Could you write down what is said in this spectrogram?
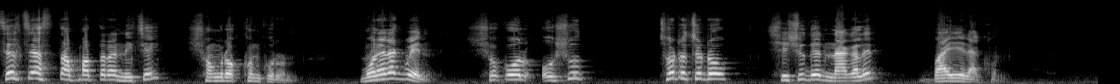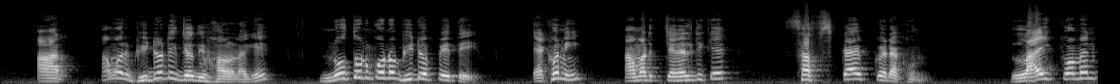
সেলসিয়াস তাপমাত্রার নিচে সংরক্ষণ করুন। মনে রাখবেন, সকল ওষুধ ছোট ছোট শিশুদের নাগালের বাইরে রাখুন। আর আমার ভিডিওটি যদি ভালো লাগে, নতুন কোনো ভিডিও পেতে এখনই আমার চ্যানেলটিকে সাবস্ক্রাইব করে রাখুন। লাইক, কমেন্ট,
